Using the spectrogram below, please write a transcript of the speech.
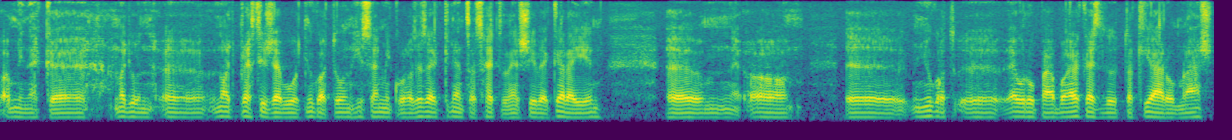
aminek nagyon nagy presztízse volt nyugaton, hiszen mikor az 1970-es évek elején a Nyugat-Európába elkezdődött a kiáramlás,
